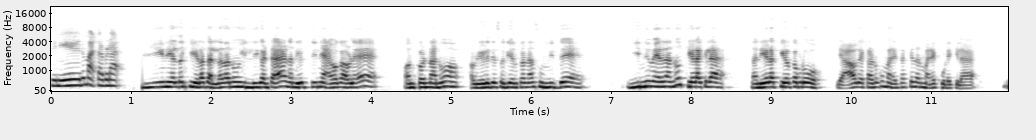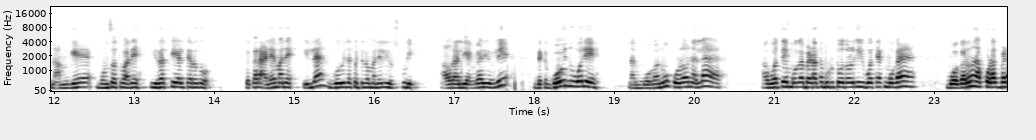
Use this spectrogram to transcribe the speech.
ನೀನೇನು ಮಾತಾಡಬೇಡ. ನೀನು ಹೇಳ್ದ ಕೇಳೋದಲ್ಲ ನಾನು ಇಲ್ಲಿ ಗಂಟ. ನಾನು ಇರ್ತೀನಿ ಯಾವಾಗ ಅವಳೆ ಅನ್ಕೊಂಡು ನಾನು. ಅವ್ಳು ಹೇಳಿದೆ ಸರಿ ಅನ್ಕೊಂಡು ನಾನು ಸುಮ್ಮನಿದ್ದೆ ಇನ್ನು ಮೇಲೆ ನಾನು ಕೇಳಕ್ಕಿಲ್ಲ. ನಾನು ಹೇಳಕ್ ಕೇಳ್ಕೊಬಿಡು ಯಾವುದೇ ಕಾರಣಕ್ಕೂ ಮನೆ ತಕ್ಕೆ ನಾನು ಮನೆ ಕೊಡಕ್ಕಿಲ್ಲ. ನಮಗೆ ಮುನ್ಸತ್ವಾದೆ ಇರೋದಕ್ಕೆ ಹೇಳ್ತಾ ಇರೋದು. ಬೇಕಾದ್ರೆ ಹಳೆ ಮನೆ. ಇಲ್ಲ ಗೋವಿಂದ ಕಟ್ಟಿರೋ ಮನೇಲಿ ಇರಿಸ್ಬಿಡಿ. ಅವರಲ್ಲಿ ಹೆಂಗಾರು ಇರಲಿ. ಬೇಕಾ ಗೋವಿಂದ ಓಲಿ ನನ್ನ ಮಗನೂ ಕೊಡೋನಲ್ಲ. ಅವತ್ತೇ ಮಗ ಬೇಡ ಅಂತ ಬಿಟ್ಟು ಹೋದೊಳಗೆ ಇವತ್ತ್ಯಾಕೆ ಮಗ? ಮಗನೂ ನಾ ಕೊಡೋದು ಬೇಡ.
